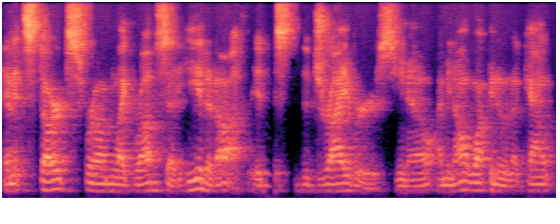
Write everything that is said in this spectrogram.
And it starts from, like Rob said, he hit it off. It's the drivers, you know. I mean, I'll walk into an account,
